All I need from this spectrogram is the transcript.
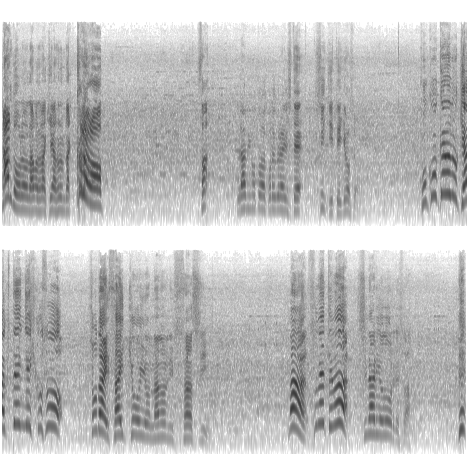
なんで俺を騙せば気がするんだこの野郎。さあ恨み事はこれぐらいにして心機一転いきますよ。ここからの逆転劇こそ初代最強位を名乗るにふさわしい。まあ全てはシナリオ通りですわ。え？っ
